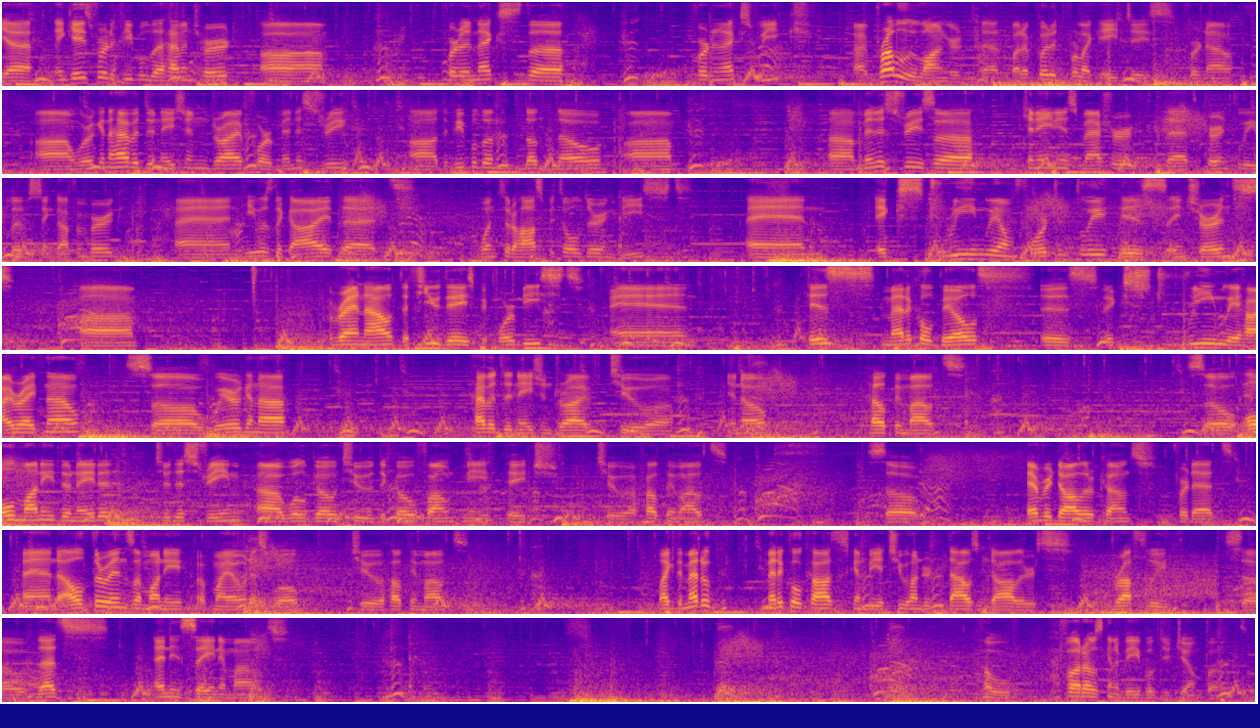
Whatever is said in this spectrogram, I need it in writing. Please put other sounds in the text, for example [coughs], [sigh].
Yeah, in case for the people that haven't heard, um, for the next uh, for the next week, uh, probably longer than that, but I put it for like eight days for now. Uh, we're gonna have a donation drive for Ministry. Uh, the people don't don't know. Um, uh, Ministry is a Canadian smasher that currently lives in Gothenburg, and he was the guy that went to the hospital during Beast, and extremely unfortunately, his insurance uh, ran out a few days before Beast, and his medical bills is extremely high right now. So we're gonna have a donation drive to, uh, you know, help him out. So all money donated to this stream uh, will go to the GoFundMe page to uh, help him out. So every dollar counts for that, and I'll throw in some money of my own as well to help him out. Like the medical medical cost is going to be at two hundred thousand dollars, roughly. So that's an insane amount. Oh, I thought I was going to be able to jump out.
